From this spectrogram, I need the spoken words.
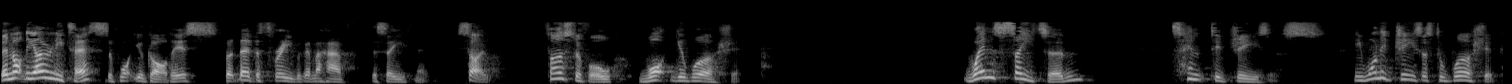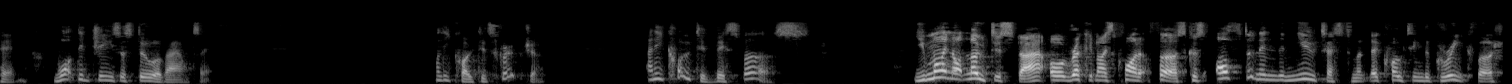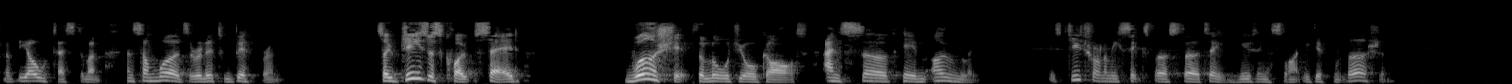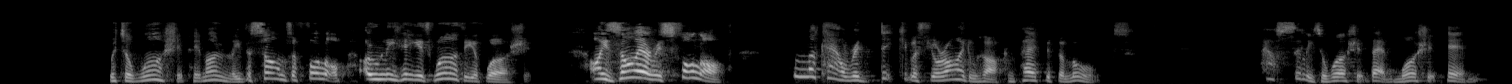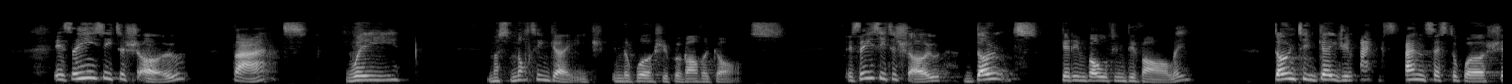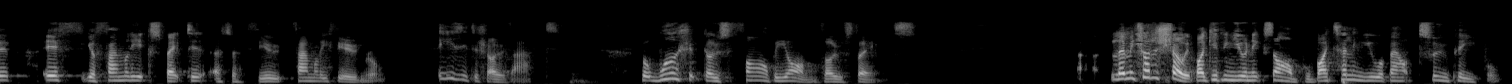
They're not the only tests of what your God is, but they're the three we're going to have this evening. So, first of all, what you worship. When Satan tempted Jesus, he wanted Jesus to worship him. What did Jesus do about it? Well, he quoted scripture. And he quoted this verse. You might not notice that or recognize quite at first because often in the New Testament they're quoting the Greek version of the Old Testament and some words are a little different. So Jesus quote said, Worship the Lord your God and serve him only. It's Deuteronomy 6 verse 13 using a slightly different version. We're to worship him only. The Psalms are full of only he is worthy of worship. Isaiah is full of look how ridiculous your idols are compared with the Lord's. How silly to worship them, worship him. It's easy to show that we must not engage in the worship of other gods. It's easy to show, don't get involved in Diwali. Don't engage in ancestor worship if your family expect it at a family funeral. Easy to show that. But worship goes far beyond those things. Let me try to show it by giving you an example, by telling you about two people.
